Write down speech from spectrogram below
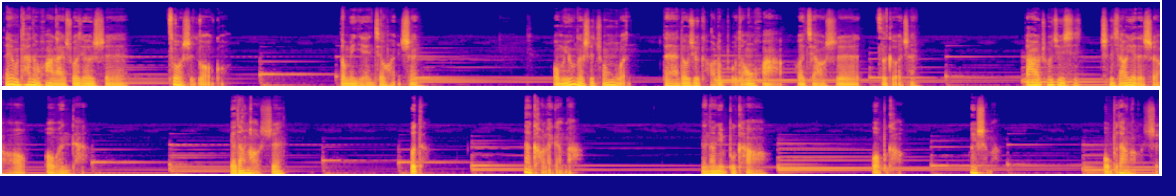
但用他的话来说，就是做是做过，都没研究很深。我们用的是中文，大家都去考了普通话和教师资格证。大二出去吃吃宵夜的时候，我问他。要当老师？不当。那考来干嘛？难道你不考？我不考。为什么？我不当老师。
